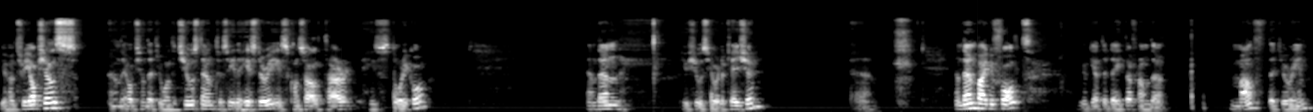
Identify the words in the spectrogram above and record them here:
you have three options, and the option that you want to choose then to see the history is Consultar Histórico. And then you choose your location. Uh, and then by default, you get the data from the month that you're in.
